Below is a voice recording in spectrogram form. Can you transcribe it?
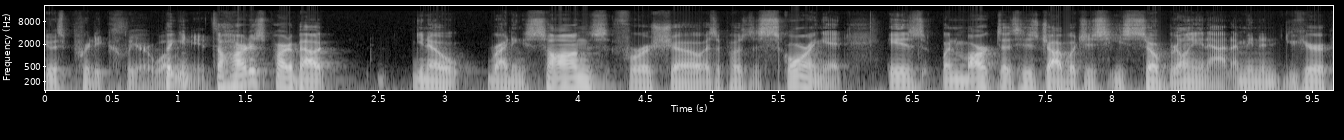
it was pretty clear what but we you- needed. the hardest part about you know writing songs for a show as opposed to scoring it is when Mark does his job, which is he's so brilliant at. I mean, and you hear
